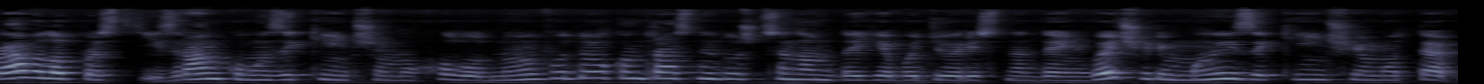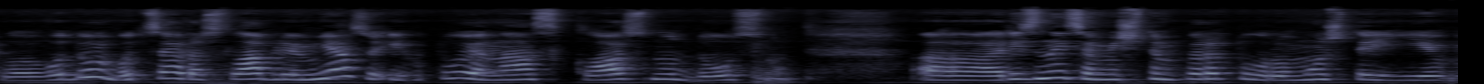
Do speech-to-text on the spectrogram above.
Правила прості. Зранку ми закінчуємо холодною водою контрастний душ, це нам дає бадьорість на день. Ввечері ми закінчуємо теплою водою, бо це розслаблює м'язо і готує нас класно до сну. Різниця між температурою, можете її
